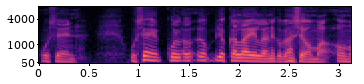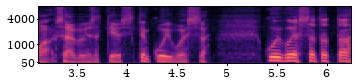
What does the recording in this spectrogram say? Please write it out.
usein, usein kun joka lajilla on niin vähän se oma, oma sävynsä. Tietysti sitten kuivuessa, kuivuessa tota,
